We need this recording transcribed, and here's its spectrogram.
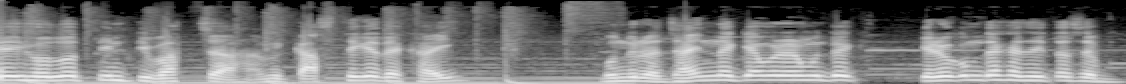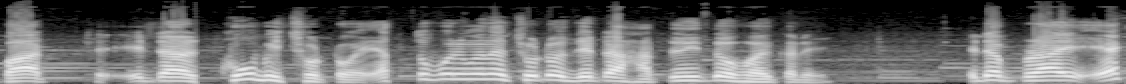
এই হলো তিনটি বাচ্চা, আমি কাছ থেকে দেখাই। বন্ধুরা জানি না ক্যামেরার মধ্যে কীরকম দেখা যাইতেছে বাট এটা খুবই ছোট, এত পরিমাণে ছোট যেটা হাতে নিতেও ভয় করে। এটা প্রায় এক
